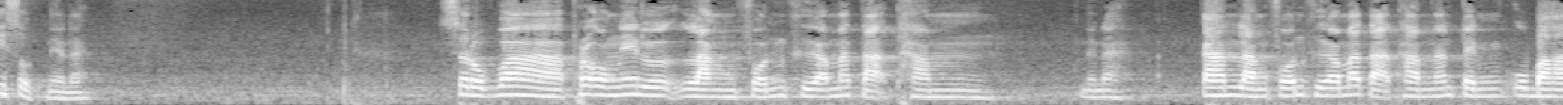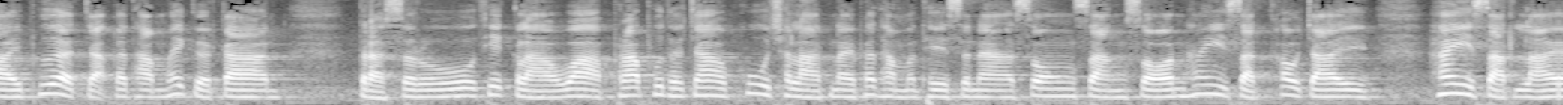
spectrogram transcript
ที่สุดเนี่ยนะสรุปว่าพระองค์นี่หลังฝนคืออมตะธรรมเนี่ยนะ การหลังฝนคืออมตะธรรมนั้นเป็นอุบายเพื่อจะกระทำให้เกิดการตรัสรู้ที่กล่าวว่าพระพุทธเจ้าผู้ฉลาดในพระธรรมเทศนาทรงสั่งสอนให้สัตว์เข้าใจ ให้สัตว์หลาย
